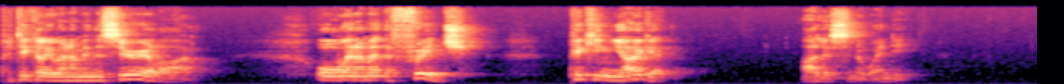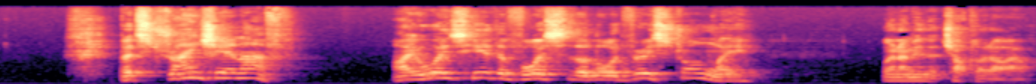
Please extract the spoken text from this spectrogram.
particularly when I'm in the cereal aisle or when I'm at the fridge picking yogurt. I listen to Wendy. But strangely enough, I always hear the voice of the Lord very strongly when I'm in the chocolate aisle,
